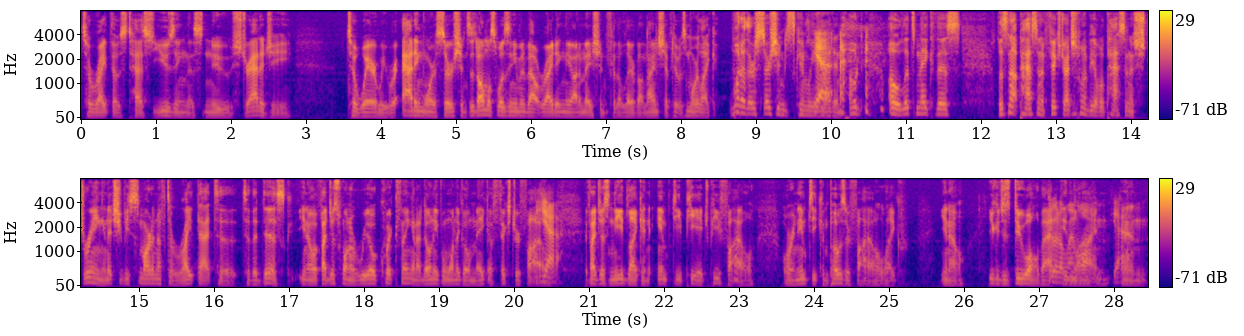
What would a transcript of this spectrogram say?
to write those tests using this new strategy to where we were adding more assertions. It almost wasn't even about writing the automation for the Laravel 9 shift. It was more like, what other assertions can we Yeah. add? And oh, oh, let's make this. Let's not pass in a fixture. I just want to be able to pass in a string, and it should be smart enough to write that to to the disk. You know, if I just want a real quick thing, and I don't even want to go make a fixture file. Yeah. If I just need like an empty PHP file or an empty composer file, like, you know, you could just do all that Do in in line. line, yeah. And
